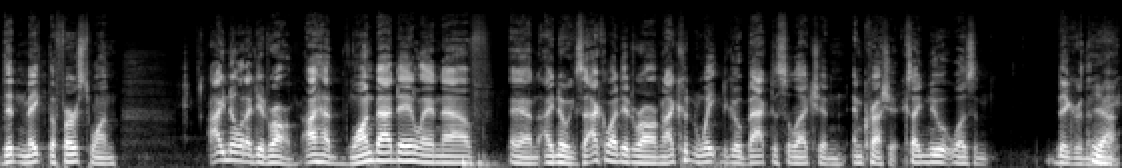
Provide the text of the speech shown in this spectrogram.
didn't make the first one, I know what I did wrong. I had one bad day of land nav, and I know exactly what I did wrong. And I couldn't wait to go back to selection and crush it because I knew it wasn't bigger than Yeah. me.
